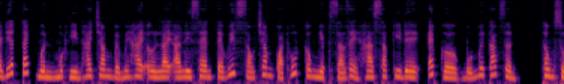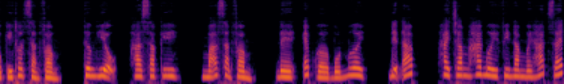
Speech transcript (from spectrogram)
Ideas Techman 1272 Erlai Alicent Tewit 600 quạt hút công nghiệp giá rẻ Hasaki DFG 40 Capson. Thông số kỹ thuật sản phẩm, thương hiệu Hasaki, mã sản phẩm DFG 40, điện áp 220 V50Hz,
